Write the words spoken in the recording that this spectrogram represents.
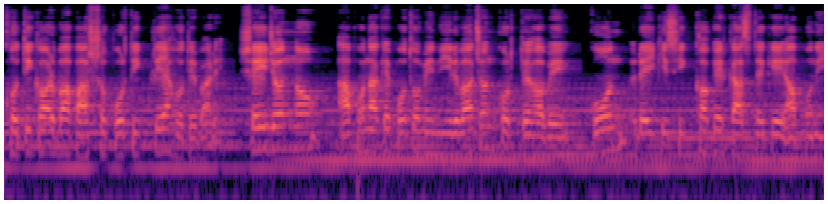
ক্ষতিকর বা পার্শ্ব প্রতিক্রিয়া হতে পারে। সেই জন্য আপনাকে প্রথমে নির্বাচন করতে হবে কোন রেইকি শিক্ষকের কাছ থেকে আপনি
